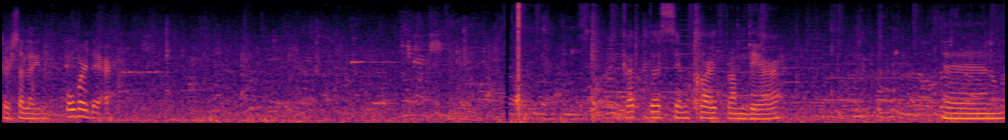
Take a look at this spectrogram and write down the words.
There's a line over there got the SIM card from there. And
